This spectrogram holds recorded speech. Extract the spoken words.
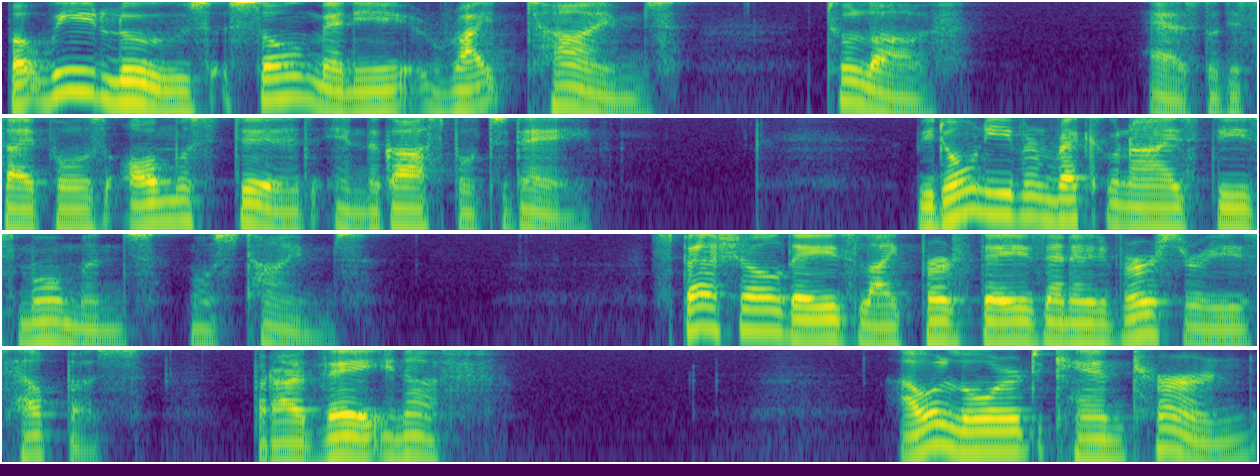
But we lose so many right times to love, as the disciples almost did in the gospel today. We don't even recognize these moments most times. Special days like birthdays and anniversaries help us, but are they enough? Our Lord can turn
